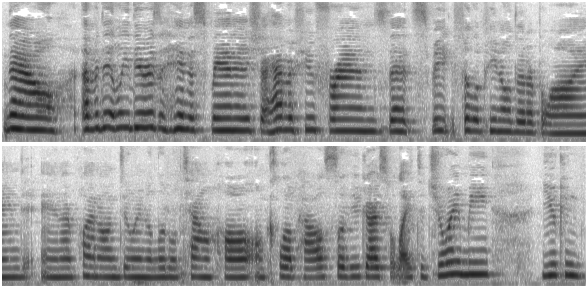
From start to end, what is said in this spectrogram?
Now, evidently, there is a hint of Spanish. I have a few friends that speak Filipino that are blind, and I plan on doing a little town hall on Clubhouse. So, if you guys would like to join me, you can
